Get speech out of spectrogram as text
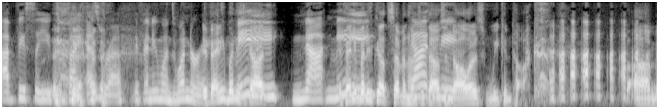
Obviously, you could buy Ezra if anyone's wondering. If anybody's me, got- not me. If anybody's got seven hundred thousand dollars, we can talk. um,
